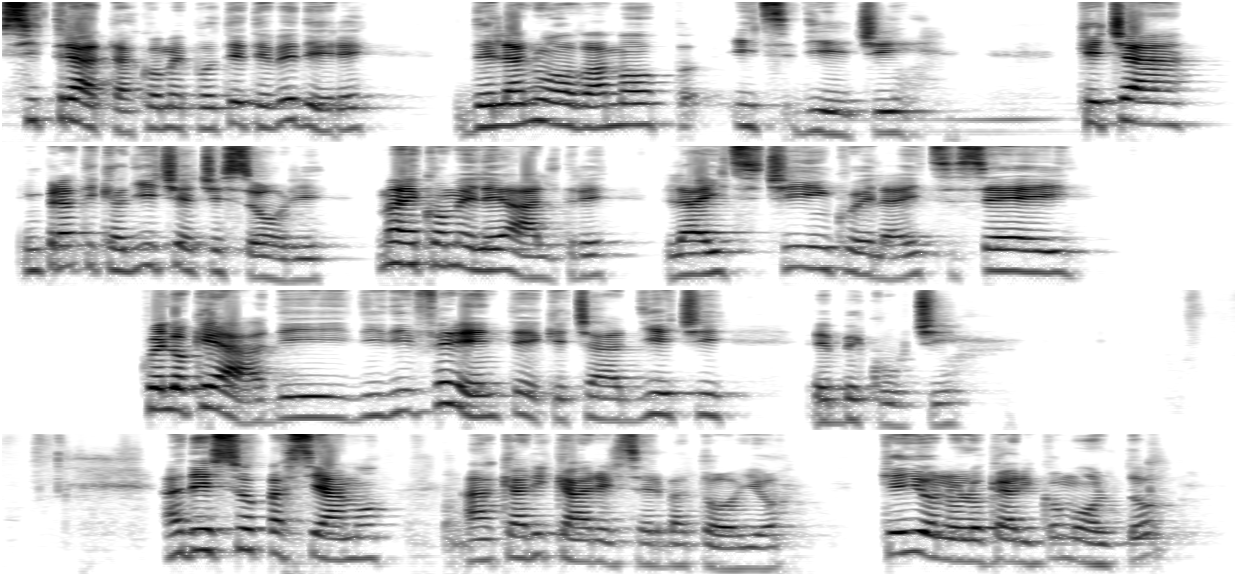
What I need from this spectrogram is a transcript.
Si tratta come potete vedere della nuova mop x 10 che ha in pratica 10 accessori ma è come le altre la x5 la x6 quello che ha di, di differente che c'ha 10 beccucci. Adesso passiamo a caricare il serbatoio che io non lo carico molto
